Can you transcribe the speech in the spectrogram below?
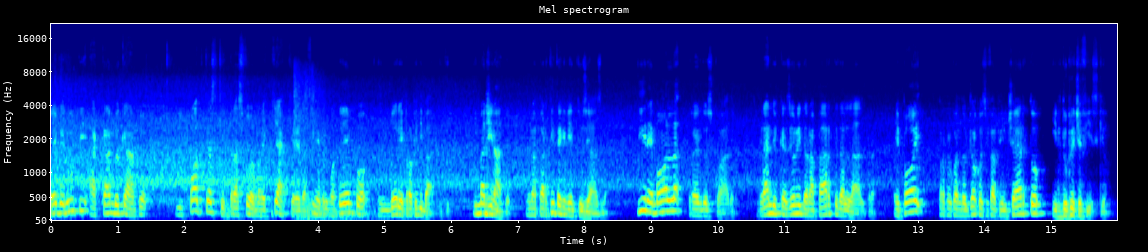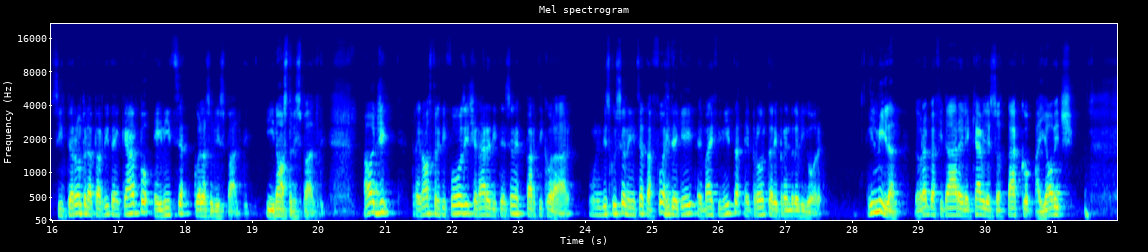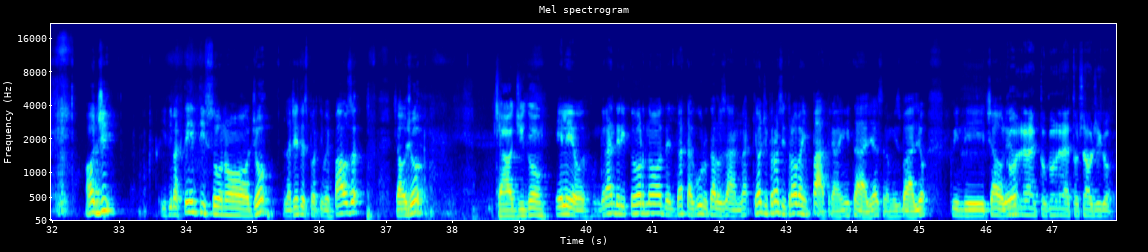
Benvenuti a Cambio Campo, il podcast che trasforma le chiacchiere da fine primo tempo in veri e propri dibattiti. Immaginate una partita che vi entusiasma, tira e molla tra le due squadre, grandi occasioni da una parte e dall'altra, e poi, proprio quando il gioco si fa più incerto, il duplice fischio. Si interrompe la partita in campo e inizia quella sugli spalti, i nostri spalti. Oggi, tra i nostri tifosi, c'è un'area di tensione particolare. Una discussione iniziata fuori dai gate è mai finita e pronta a riprendere vigore. Il Milan dovrebbe affidare le chiavi del suo attacco a Jovic. Oggi i dibattenti sono Joe, l'agente sportivo in pausa. Ciao Joe. Ciao Gigo. E Leo, un grande ritorno del data guru da Losanna, che oggi però si trova in patria, in Italia, se non mi sbaglio. Quindi ciao Leo. Corretto, corretto. Ciao Gigo.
